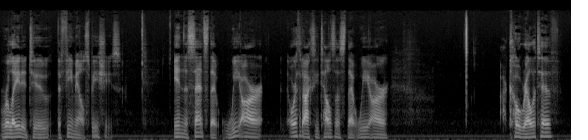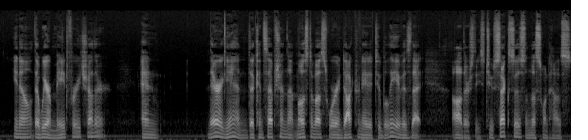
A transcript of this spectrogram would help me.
related to the female species. In the sense that we are, Orthodoxy tells us that we are co relative, you know, that we are made for each other. And there again, the conception that most of us were indoctrinated to believe is that oh, there's these two sexes, and this one has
